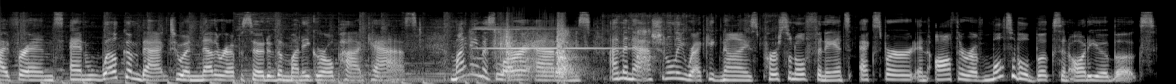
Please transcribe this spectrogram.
Hi, friends, and welcome back to another episode of the Money Girl podcast. My name is Laura Adams. I'm a nationally recognized personal finance expert and author of multiple books and audiobooks.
